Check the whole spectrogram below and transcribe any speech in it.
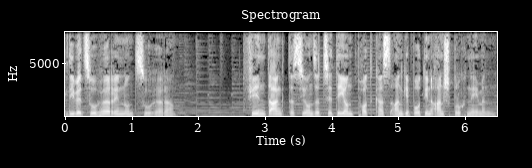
Liebe Zuhörerinnen und Zuhörer, vielen Dank, dass Sie unser CD- und Podcast-Angebot in Anspruch nehmen.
